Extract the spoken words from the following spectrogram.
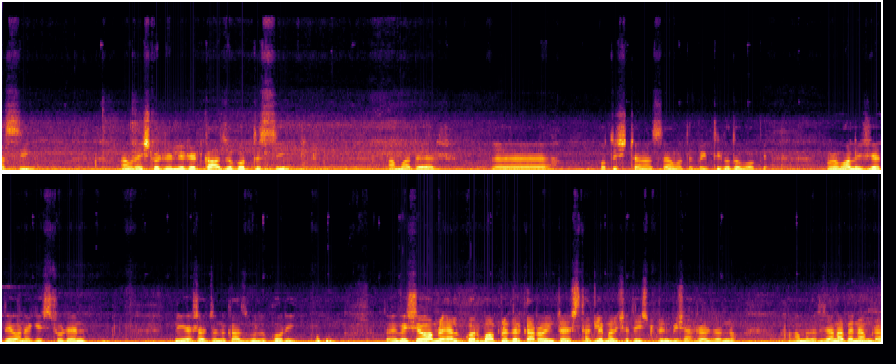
আছি, আমরা স্টুডেন্ট রিলেটেড কাজও করতেছি। আমাদের প্রতিষ্ঠান আছে আমাদের ব্যক্তিগতভাবে আমরা মালয়েশিয়াতে অনেক স্টুডেন্ট নিয়ে আসার জন্য কাজগুলো করি। তো এই বিষয়েও আমরা হেল্প করব। আপনাদের কারও ইন্টারেস্ট থাকলে মালয়েশিয়াতে স্টুডেন্ট বিষয় আসার জন্য আমাদের জানাবেন, আমরা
